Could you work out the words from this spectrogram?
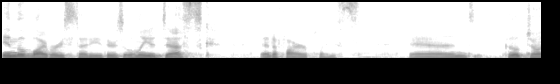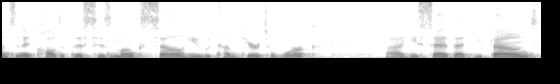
in the library study, there's only a desk and a fireplace. And Philip Johnson had called this his monk's cell. He would come here to work. Uh, he said that he found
